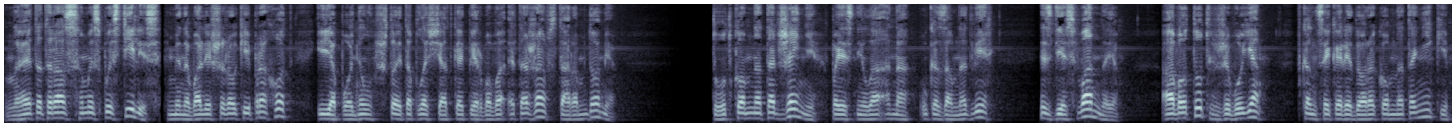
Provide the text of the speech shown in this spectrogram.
На этот раз мы спустились, миновали широкий проход, и я понял, что это площадка первого этажа в старом доме. «Тут комната Дженни», — пояснила она, указав на дверь. «Здесь ванная, а вот тут живу я, в конце коридора комната Ники».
